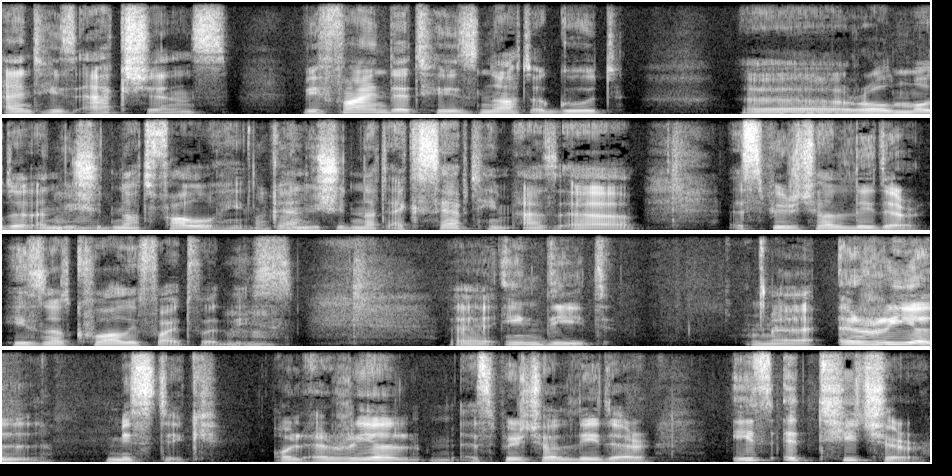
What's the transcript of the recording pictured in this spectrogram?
and his actions, we find that he is not a good mm-hmm. role model, and mm-hmm. we should not follow him, okay. and we should not accept him as a a spiritual leader. He's not qualified for this. Mm-hmm. Uh, indeed, uh, a real mystic or a real spiritual leader is a teacher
